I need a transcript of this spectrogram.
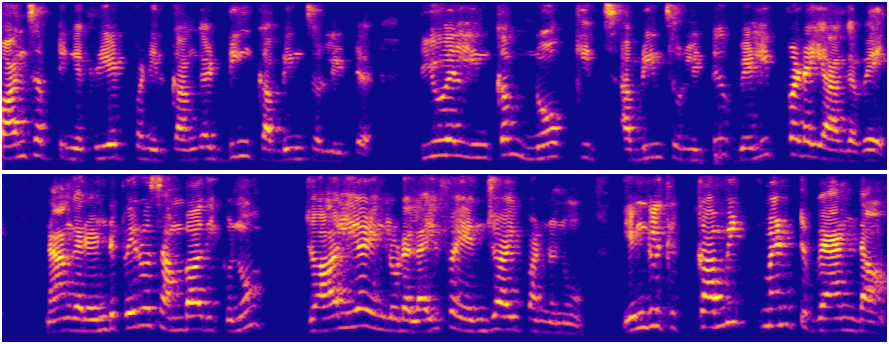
கான்செப்ட் இங்க கிரியேட் பண்ணிருக்காங்க டிங்க் அப்படின்னு சொல்லிட்டு. டியூவல் இன்கம் நோ கிட்ஸ் அப்படின்னு சொல்லிட்டு வெளிப்படையாகவே நாங்க ரெண்டு பேரும் சம்பாதிக்கணும். ஜாலியா எங்களோட லைஃபை என்ஜாய் பண்ணணும். எங்களுக்கு கமிட்மெண்ட் வேண்டாம்.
